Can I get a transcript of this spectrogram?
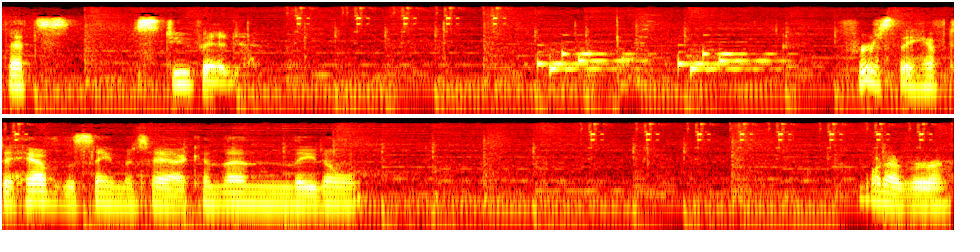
That's stupid. First they have to have the same attack, and then they don't... Whatever.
